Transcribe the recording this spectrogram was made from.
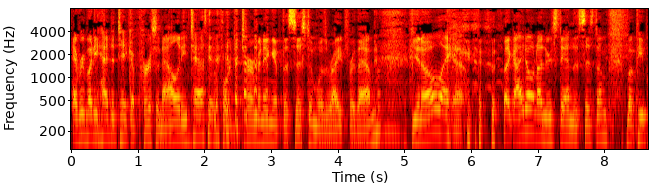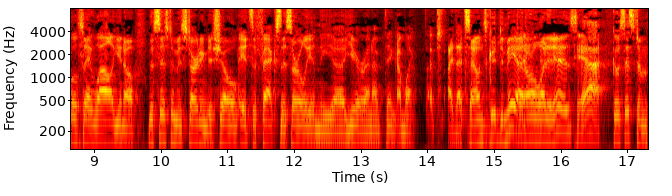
everybody had to take a personality test before determining if the system was right for them. You know, like, like I don't understand the system, but people say, well, you know, the system is starting to show its effects this early in the uh, year, and I think I'm like, I, that sounds good to me. I don't know what it is. Yeah, go system.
